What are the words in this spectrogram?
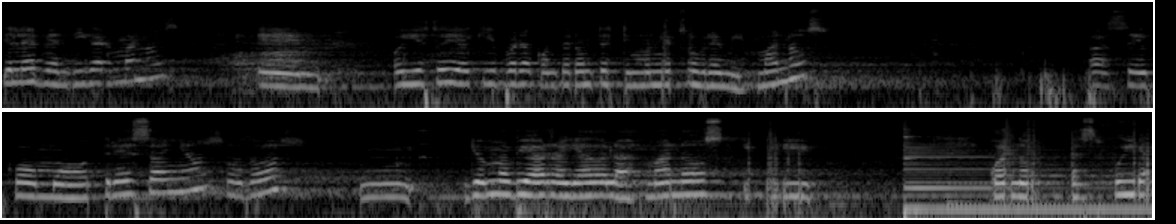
Dios les bendiga, hermanos. Eh, hoy estoy aquí para contar un testimonio sobre mis manos. Hace como tres años o dos, mm, yo me había rayado las manos y cuando las fui a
